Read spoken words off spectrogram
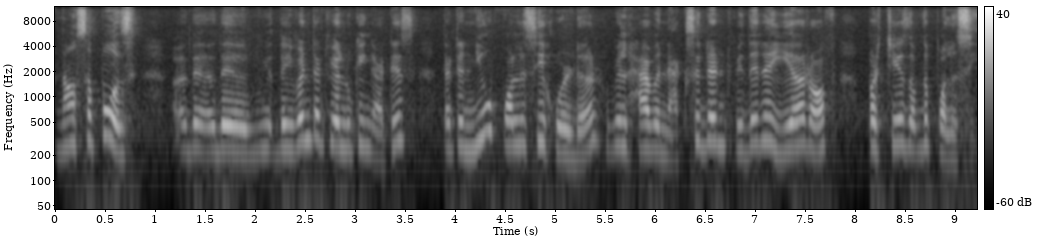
Now suppose uh, the, the the event that we are looking at is that a new policy holder will have an accident within a year of purchase of the policy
